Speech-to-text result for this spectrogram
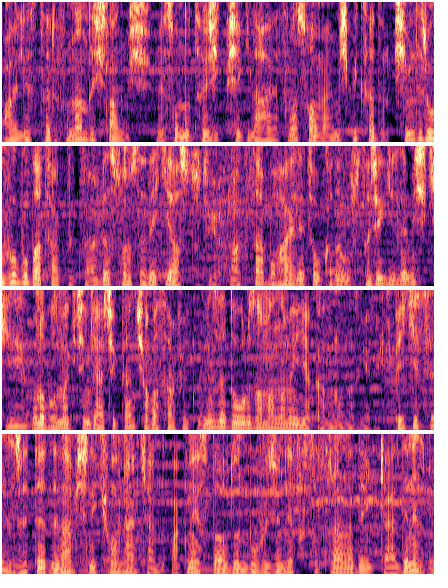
ailesi tarafından dışlanmış ve sonunda trajik bir şekilde hayatına son vermiş bir kadın. Şimdi ruhu bu bataklıklarda sonsuza dek yas tutuyor. Rockstar bu hayaleti o kadar ustaca gizlemiş ki onu bulmak için gerçekten çaba sarf etmeniz ve doğru zamanlamayı yakalamanız gerek. Peki siz Red Dead Redemption 2 oynarken Agnes Daud'un bu hüzünlü fısıltılarına denk geldiniz mi?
